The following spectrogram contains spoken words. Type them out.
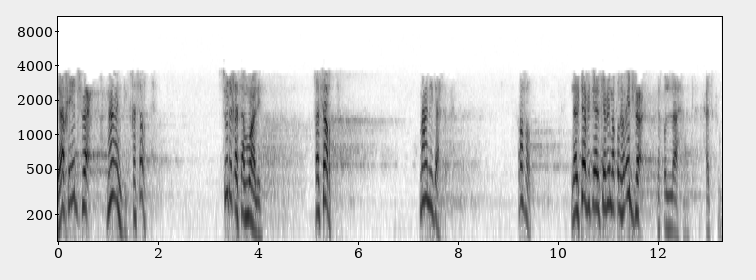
يا أخي ادفع. ما عندي. خسرت. سرقت أموالي. خسرت. ما عندي دافع. رفض. نلتفت إلى الكفيل نقول له ادفع. يقول لا حدكم.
